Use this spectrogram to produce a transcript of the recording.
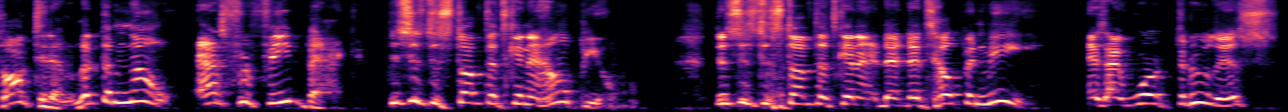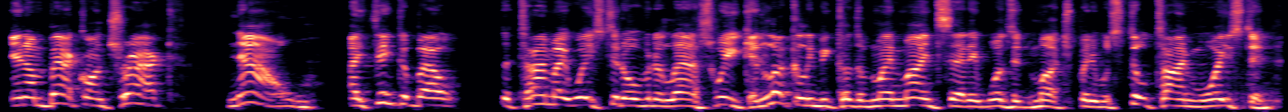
Talk to them. Let them know. Ask for feedback. This is the stuff that's going to help you. This is the stuff that's going to that, that's helping me as I work through this and I'm back on track. Now I think about the time I wasted over the last week. And luckily, because of my mindset, it wasn't much, but it was still time wasted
